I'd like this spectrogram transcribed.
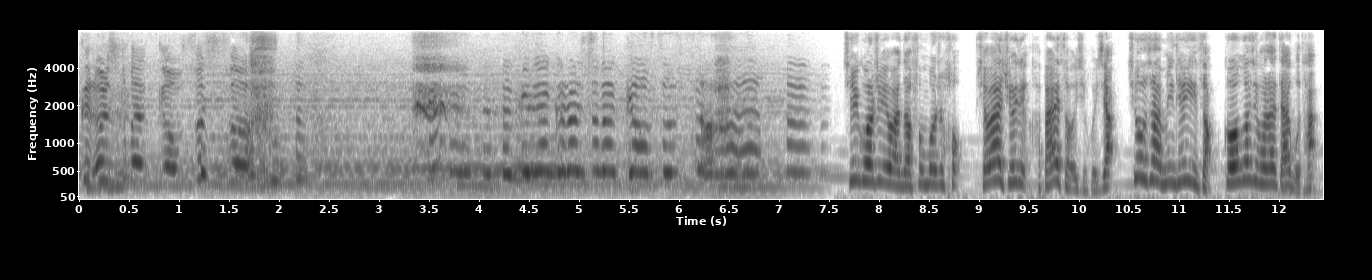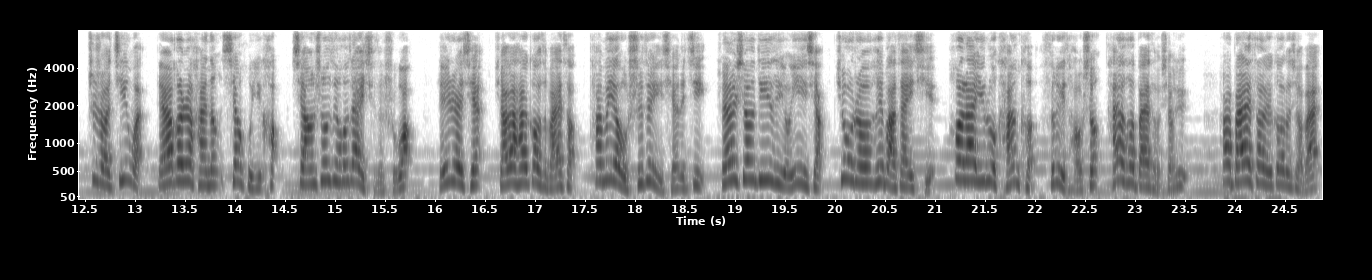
그럴수밖에없었어 그냥 그럴 수밖에 없었어 经过这一晚的风波之后，小白决定和白嫂一起回家。就算明天一早狗哥就会来逮捕他，至少今晚两个人还能相互依靠，享受最后在一起的时光。 临睡前，小白还告诉白嫂，他没有十岁以前的记忆，人生第一次有印象就是和黑爸在一起，后来一路坎坷，死里逃生，才和白嫂相遇。而白嫂也告诉小白，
